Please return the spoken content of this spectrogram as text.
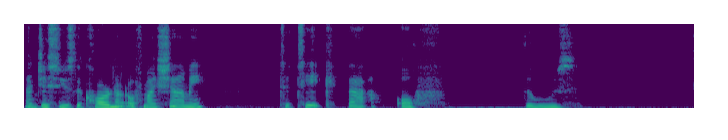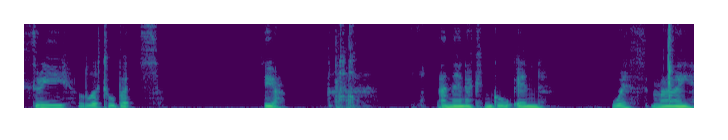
and just use the corner of my chamois to take that off those three little bits there and then I can go in with my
